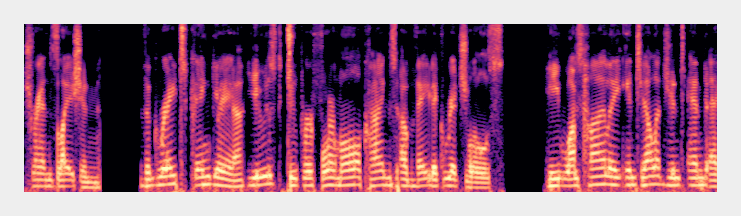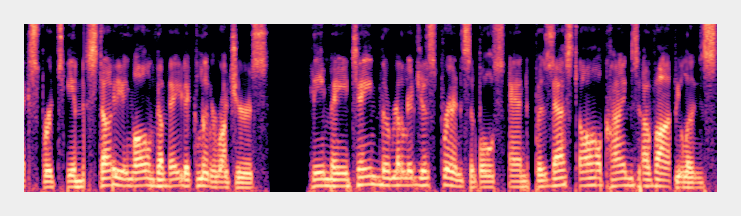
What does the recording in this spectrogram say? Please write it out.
Translation The great King Gaya used to perform all kinds of Vedic rituals. He was highly intelligent and expert in studying all the Vedic literatures. He maintained the religious principles and possessed all kinds of opulence,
